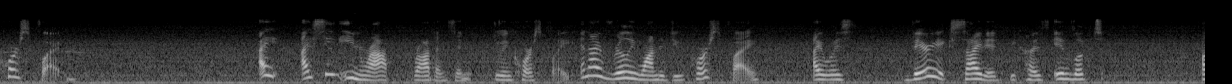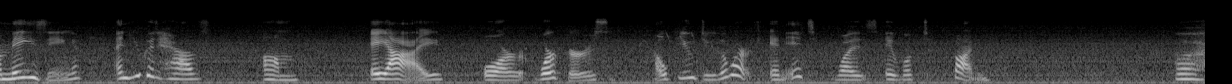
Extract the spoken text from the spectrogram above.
Courseplay. I I seen Ian Rob Robinson doing Courseplay and I really wanted to do Courseplay. I was very excited because it looked amazing, and you could have um, AI or workers help you do the work, and it was it looked fun. don't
